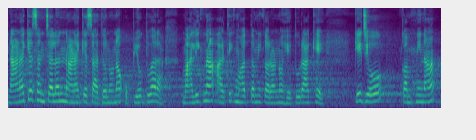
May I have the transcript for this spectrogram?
નાણાકીય સંચાલન નાણાકીય સાધનોના ઉપયોગ દ્વારા માલિકના આર્થિક મહત્તમીકરણનો હેતુ રાખે કે જેઓ કંપનીના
